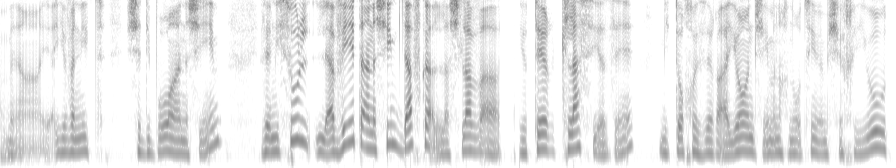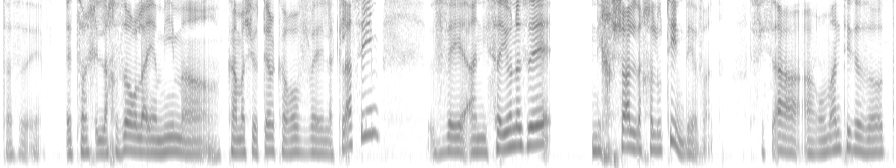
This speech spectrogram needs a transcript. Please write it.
מהיוונית שדיברו האנשים, והם ניסו להביא את האנשים דווקא לשלב היותר קלאסי הזה, מתוך איזה רעיון שאם אנחנו רוצים המשכיות, אז אה, צריך לחזור לימים כמה שיותר קרוב אה, לקלאסיים, והניסיון הזה נכשל לחלוטין ביוון. התפיסה הרומנטית הזאת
